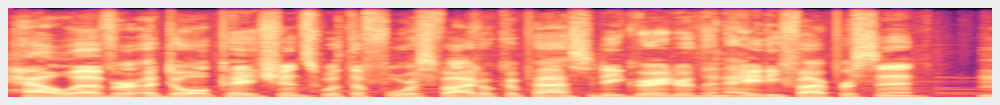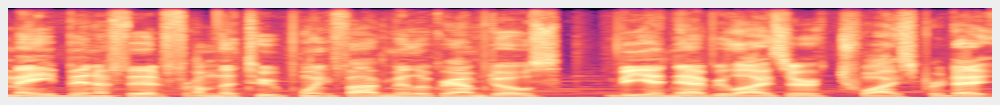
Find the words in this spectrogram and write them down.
However, adult patients with a forced vital capacity greater than 85% may benefit from the 2.5 milligram dose via nebulizer twice per day.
